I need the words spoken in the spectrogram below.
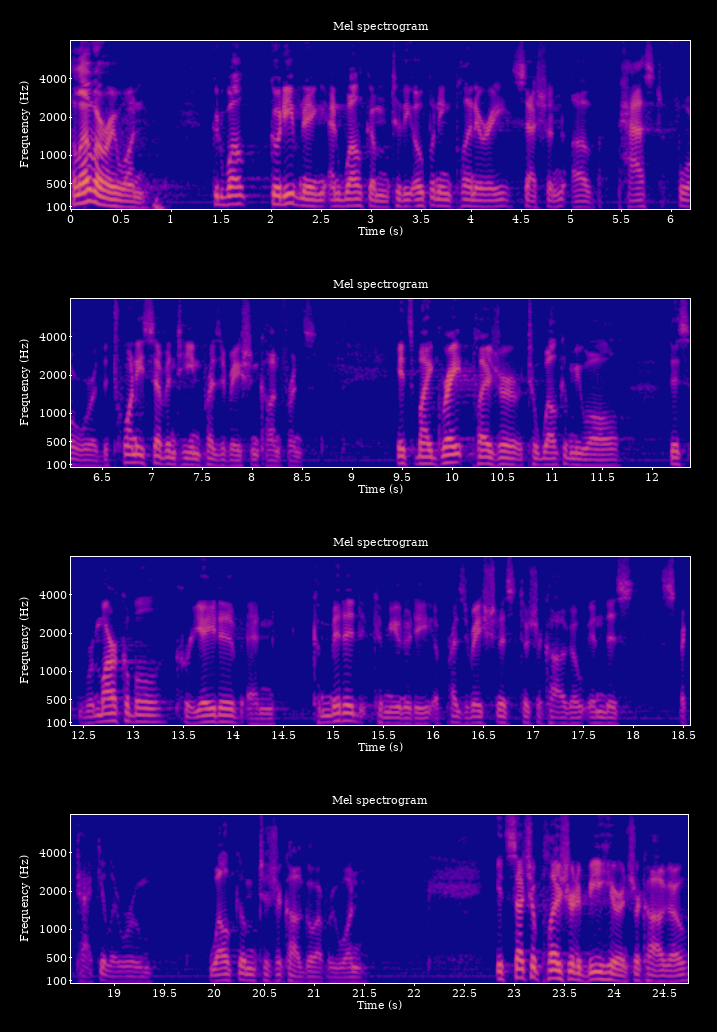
Hello, everyone. Good, well, good evening and welcome to the opening plenary session of Past Forward, the 2017 Preservation Conference. It's my great pleasure to welcome you all, this remarkable, creative, and committed community of preservationists to Chicago in this spectacular room. Welcome to Chicago, everyone. It's such a pleasure to be here in Chicago,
